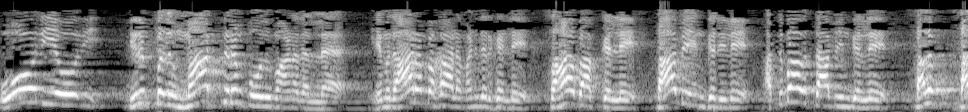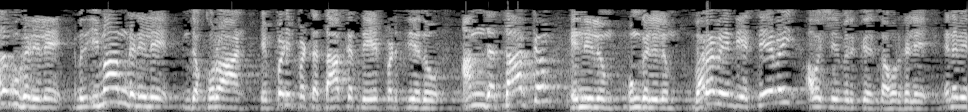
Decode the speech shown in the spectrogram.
ஓதி ஓதி இருப்பது மாத்திரம் போதுமானதல்ல. எமது ஆரம்ப கால மனிதர்களே சஹாபாக்களிலே தாபியன்களிலே அத்துபாவ தாபியன்களிலே தலப்புகளிலே எமது இமாம்களிலே இந்த குரான் எப்படிப்பட்ட தாக்கத்தை ஏற்படுத்தியதோ அந்த தாக்கம் என்னிலும் உங்களிலும் வர வேண்டிய தேவை அவசியம் இருக்கு சகோர்களே எனவே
